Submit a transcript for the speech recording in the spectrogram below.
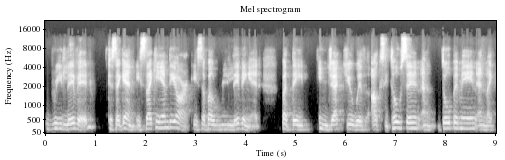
relive it. Because again, it's like EMDR, it's about reliving it, but they inject you with oxytocin and dopamine and like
